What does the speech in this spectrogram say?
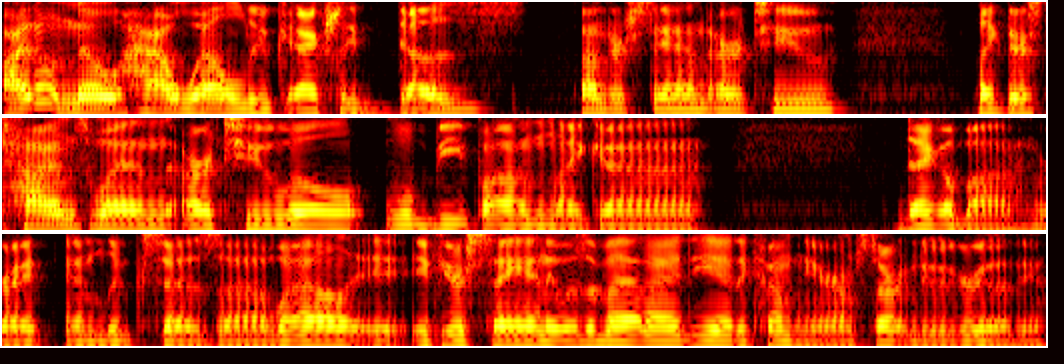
I don't know how well Luke actually does understand R two. Like, there's times when R two will will beep on like uh, Dagobah, right? And Luke says, uh, "Well, if you're saying it was a bad idea to come here, I'm starting to agree with you."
